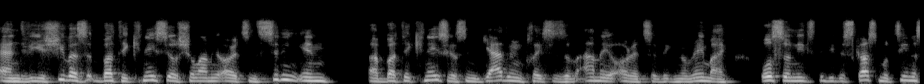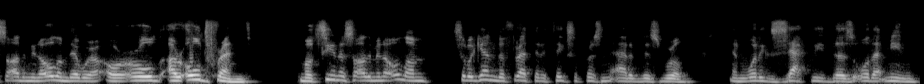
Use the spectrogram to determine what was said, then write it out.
and the yeshivas bate knesios shalami arts and sitting in uh, bate knesios and gathering places of ame arts of ignoremai also needs to be discussed. Motzinas adam in olam, there were our old our old friend, Motzinas adam in olam. So again, the threat that it takes a person out of this world. And what exactly does all that mean?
